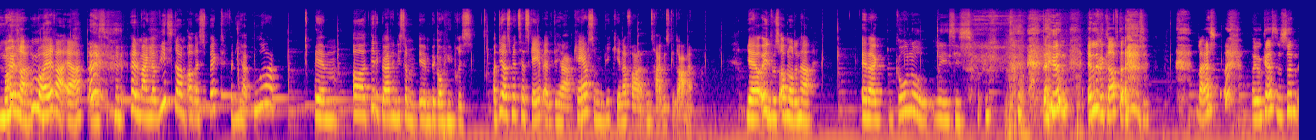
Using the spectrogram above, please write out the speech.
Moira. Moira er. Han mangler visdom og respekt for de her guder. Øhm, og det, det gør, at han ligesom øhm, begår hybris. Og det er også med til at skabe alt det her kaos, som vi kender fra den tragiske drama. Ja, og Ødipus opnår den her anagonorisis. da hyrden endelig bekræfter, at Laios og Jokastes søn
